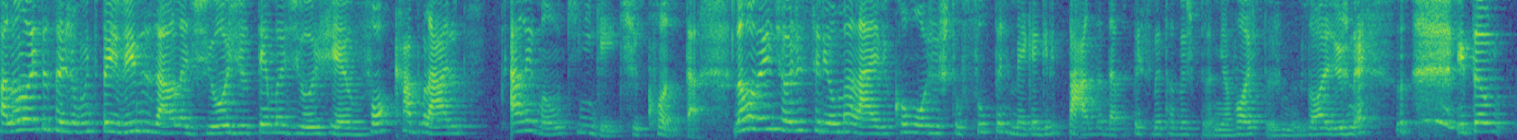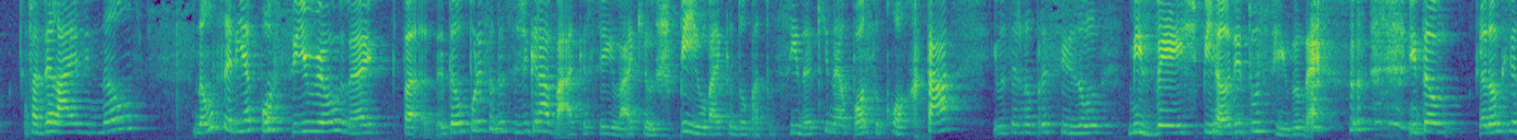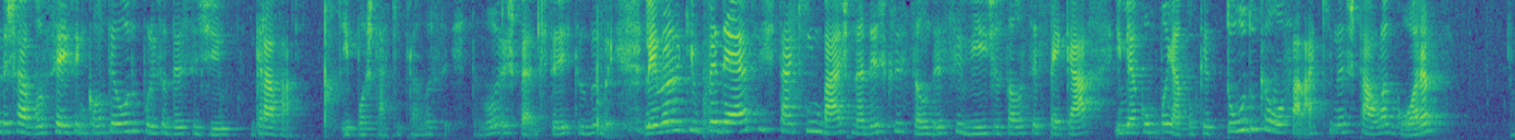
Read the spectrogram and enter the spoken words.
Alô, noite, sejam muito bem-vindos à aula de hoje. O tema de hoje é vocabulário alemão que ninguém te conta. Normalmente hoje seria uma live, como hoje eu estou super mega gripada, dá pra perceber talvez pela minha voz, pelos meus olhos, né? Então, fazer live não, não seria possível, né? Então por isso eu decidi gravar, que assim, vai que eu espirro, vai que eu dou uma tossida aqui, né? Eu posso cortar e vocês não precisam me ver espirrando e tossindo, né? Então, eu não queria deixar vocês sem conteúdo, por isso eu decidi gravar e postar aqui pra vocês, tá bom? Eu espero que esteja tudo bem. Lembrando que o PDF está aqui embaixo na descrição desse vídeo, é só você pegar e me acompanhar, porque tudo que eu vou falar aqui nesta aula agora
